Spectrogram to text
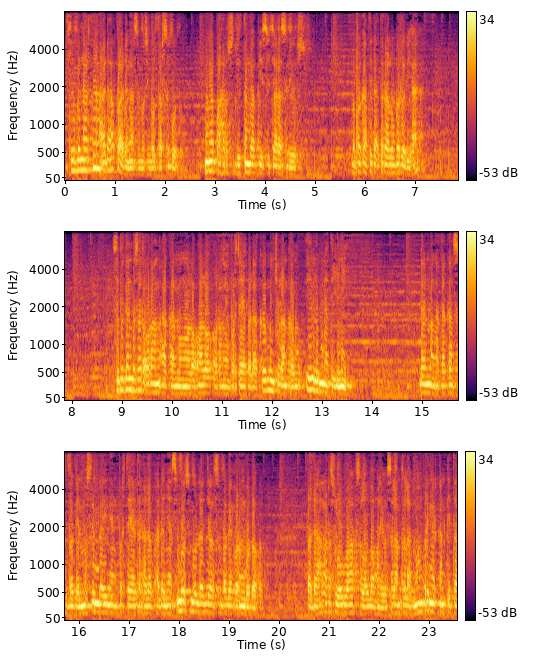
Sebenarnya ada apa dengan simbol-simbol tersebut? Mengapa harus ditanggapi secara serius? Apakah tidak terlalu berlebihan? Sebagian besar orang akan mengolok-olok orang yang percaya pada kemunculan kaum Illuminati ini dan mengatakan sebagian muslim lain yang percaya terhadap adanya simbol-simbol Dajjal sebagai orang bodoh. Padahal Rasulullah Shallallahu Alaihi Wasallam telah memperingatkan kita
